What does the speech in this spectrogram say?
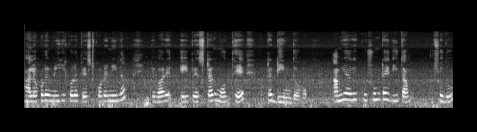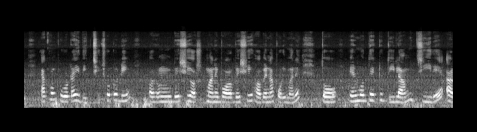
ভালো করে মিহি করে পেস্ট করে নিলাম। এবারে এই পেস্টটার মধ্যে একটা ডিম দেবো। আমি আগে কুসুমটাই দিতাম, শুধু এখন পুরোটাই দিচ্ছি। ছোট ডিম বেশি মানে ব- বেশি হবে না পরিমাণে। তো এর মধ্যে একটু দিলাম জিরে আর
